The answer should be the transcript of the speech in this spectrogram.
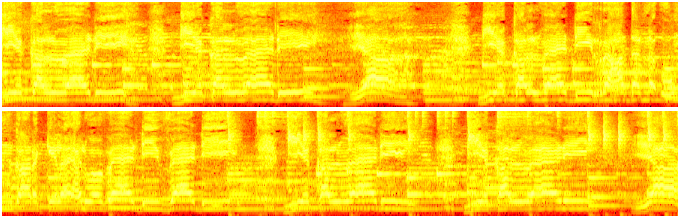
ගිය කල් වැඩි. ගිය කල් වැඩි. යා. ගිය කල් වැඩි. රහදන්න උංගාර කියලා හැලුව වැඩි වැඩි. ගිය කල් වැඩි. ගිය කල් වැඩි. යා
